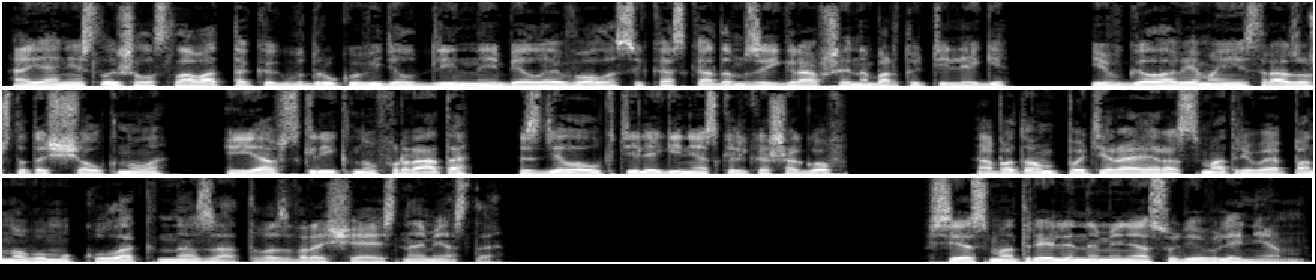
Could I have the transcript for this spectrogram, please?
а я не слышал слова, так как вдруг увидел длинные белые волосы, каскадом заигравшие на борту телеги, и в голове моей сразу что-то щелкнуло, и я, вскрикнув «Рата!», сделал к телеге несколько шагов, а потом, потирая и рассматривая по-новому кулак, назад, возвращаясь на место. Все смотрели на меня с удивлением.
